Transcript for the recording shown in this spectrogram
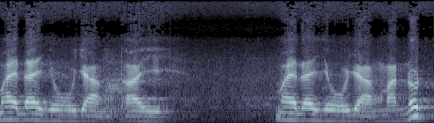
ไม่ได้อยู่อย่างไทย ไม่ได้อยู่อย่างมนุษย์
